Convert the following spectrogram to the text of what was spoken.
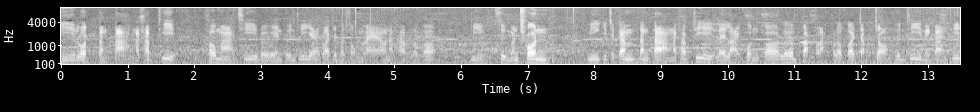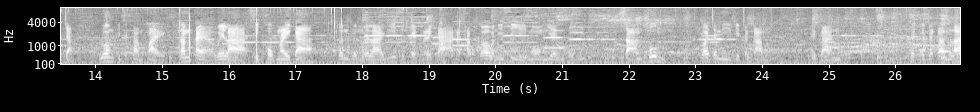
มีรถต่างๆนะครับที่เข้ามาที่บริเวณพื้นที่แยกราชประสงค์แล้วนะครับ แล้วก็มีสื่อมวลชน มีกิจกรรมต่างๆนะครับ ที่หลายๆ คนก็เริ่มปักหลัก แล้วก็จับจองพื้นที่ในการที่จะร่วมกิจกรรมไปตั้งแต่เวลา 16 นาฬิกาจนถึงเวลา 21 นาฬิกานะครับ ก็วันนี้ 4 โมงเย็นถึง 3 ทุ่ม ก็จะมีกิจกรรมในการจัดกิจกรรมรา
